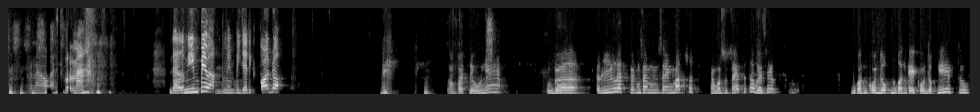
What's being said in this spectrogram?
pernah was pernah dalam mimpi waktu mimpi jadi kodok Dih, lompat jauhnya nggak relate yang sama saya yang maksud. Yang maksud saya tuh tau gak sih? Bukan kodok, bukan kayak kodok gitu.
